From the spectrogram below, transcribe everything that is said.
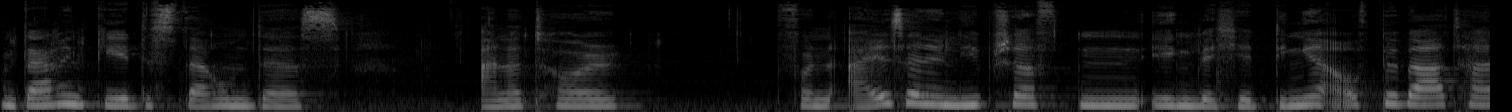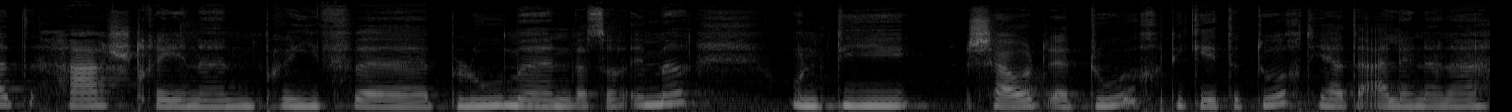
Und darin geht es darum, dass Anatol von all seinen Liebschaften irgendwelche Dinge aufbewahrt hat, Haarsträhnen, Briefe, Blumen, was auch immer, und die schaut er durch, die geht er durch, die hat er alle in einer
